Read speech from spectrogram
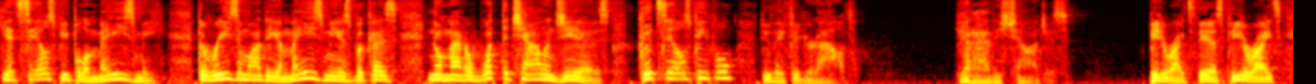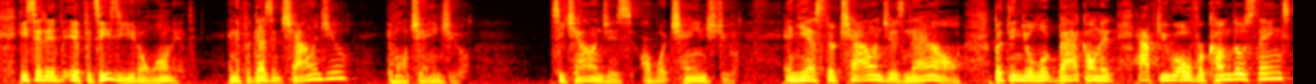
yet salespeople amaze me. The reason why they amaze me is because no matter what the challenge is, good salespeople, do they figure it out? You got to have these challenges. Peter writes this. Peter writes, he said, if, if it's easy, you don't want it. And if it doesn't challenge you, it won't change you. See, challenges are what changed you. And yes, they're challenges now, but then you'll look back on it after you overcome those things.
